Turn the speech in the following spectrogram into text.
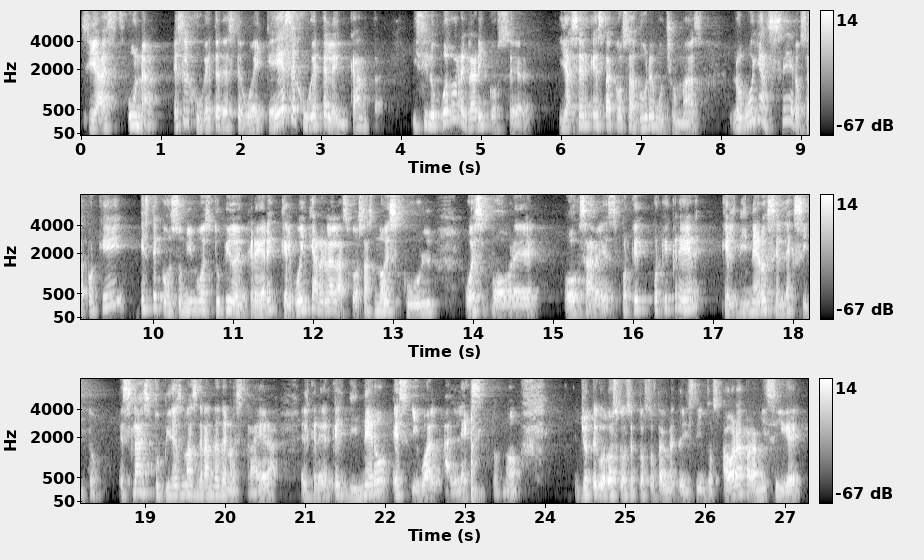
Si es una, es el juguete de este güey, que ese juguete le encanta. Y si lo puedo arreglar y coser y hacer que esta cosa dure mucho más, lo voy a hacer. O sea, ¿por qué este consumismo estúpido en creer que el güey que arregla las cosas no es cool o es pobre? O, ¿sabes? ¿Por qué, ¿Por qué creer que el dinero es el éxito? Es la estupidez más grande de nuestra era, el creer que el dinero es igual al éxito, ¿no? Yo tengo dos conceptos totalmente distintos. Ahora para mí sigue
